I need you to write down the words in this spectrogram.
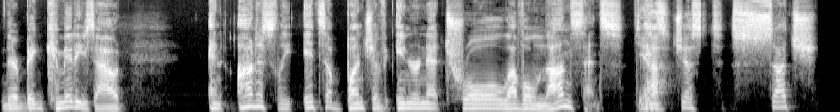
their big committees out and honestly, it's a bunch of internet troll level nonsense. Yeah. It's just such.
